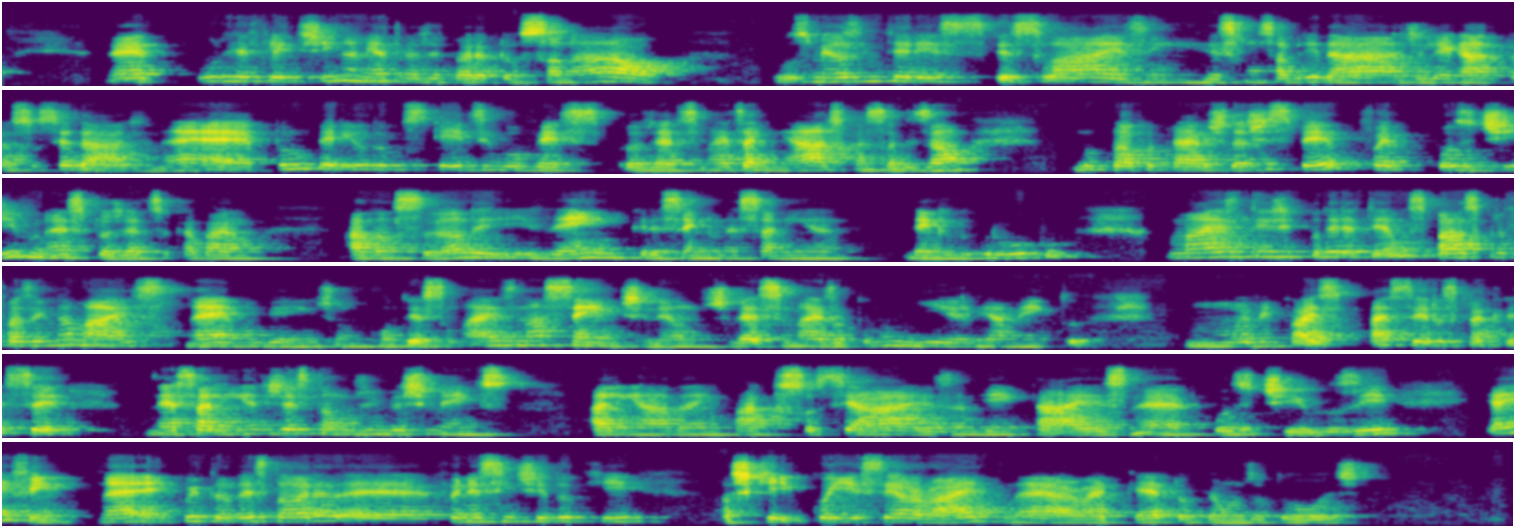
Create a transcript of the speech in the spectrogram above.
né, por refletir na minha trajetória profissional, os meus interesses pessoais em responsabilidade, legado para a sociedade. Né? É, por um período, eu busquei desenvolver esses projetos mais alinhados com essa visão no próprio private da XP, foi positivo, né? esses projetos acabaram avançando e, e vem crescendo nessa linha dentro do grupo, mas entendi que poderia ter um espaço para fazer ainda mais, né, um ambiente, um contexto mais nascente, né, onde tivesse mais autonomia, alinhamento com eventuais parceiros para crescer nessa linha de gestão de investimentos alinhada a impactos sociais, ambientais, né, positivos. E, e aí, enfim, né, encurtando a história, é, foi nesse sentido que acho que conhecer a Wright, né, a Wright Capital, que é onde eu estou hoje,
